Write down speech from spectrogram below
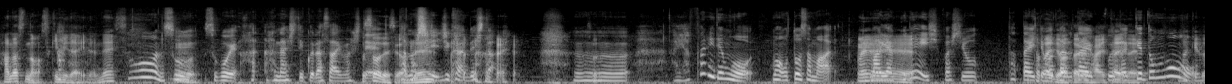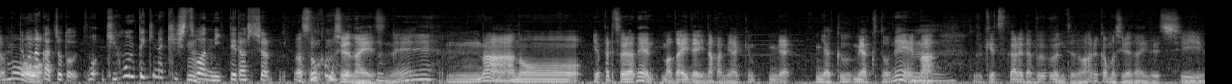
話すのが好きみたいでね。そうそう、うん。すごいは話してくださいまして。そうですよね。楽しい時間でした。はい。うん。あやっぱりでも、まあ、お父様ええ。真逆で石橋を叩いて渡るタイプだけども,、でもなんかちょっとほ基本的な気質は似てらっしゃる、まあ、そうかもしれないですね。うん、まあ、あのやっぱりそれはね、まあ、代々なんか脈脈脈々とね、うん。まあ、受け継がれた部分っていうのはあるかもしれないですし、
